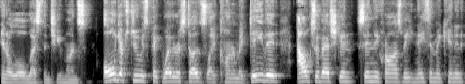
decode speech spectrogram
in a little less than two months. All you have to do is pick weather studs like Connor McDavid, Alex Ovechkin, Sidney Crosby, Nathan MacKinnon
